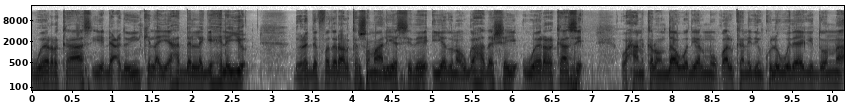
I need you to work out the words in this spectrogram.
weerarkaas iyo dhacdooyinkii ayaa hadda laga helayo. Dowladda federaalk soomaaliya sidee iyaduna uga hadashay weerarkaasi? Waxaan kaloon daawadayaal muuqaalkan idinkula wadaagi doonaa.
